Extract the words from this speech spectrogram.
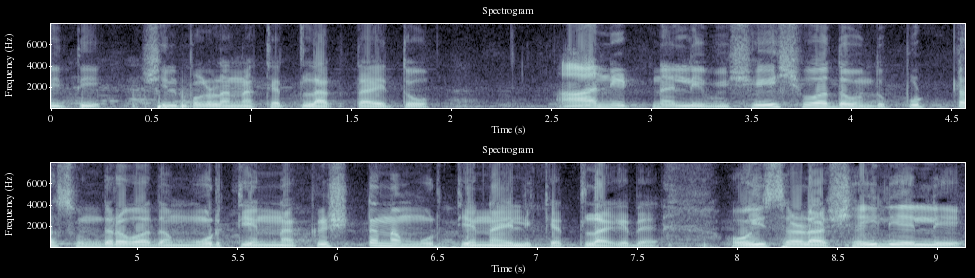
ರೀತಿ ಶಿಲ್ಪಗಳನ್ನು ಕೆತ್ತಲಾಗ್ತಾ ಇತ್ತು ಆ ನಿಟ್ಟಿನಲ್ಲಿ ವಿಶೇಷವಾದ ಒಂದು ಪುಟ್ಟ ಸುಂದರವಾದ ಮೂರ್ತಿಯನ್ನು, ಕೃಷ್ಣನ ಮೂರ್ತಿಯನ್ನು ಇಲ್ಲಿ ಕೆತ್ತಲಾಗಿದೆ. ಹೊಯ್ಸಳ ಶೈಲಿಯಲ್ಲಿ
